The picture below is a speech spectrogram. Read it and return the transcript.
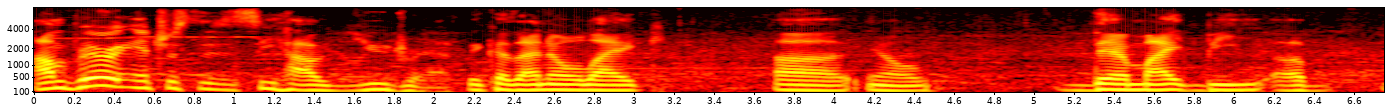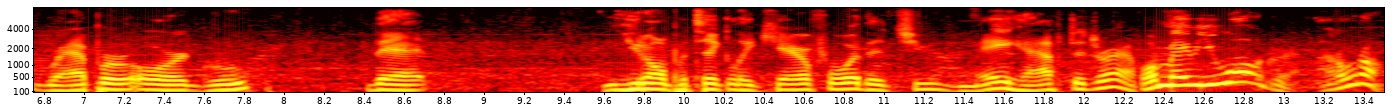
I'm very interested to see how you draft because I know, like, uh, you know, there might be a rapper or a group that you don't particularly care for that you may have to draft, or maybe you won't draft. I don't know.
